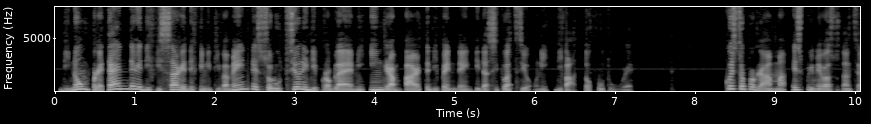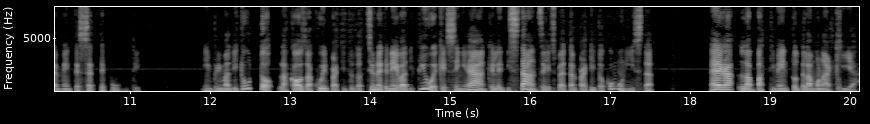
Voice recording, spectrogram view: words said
di non pretendere di fissare definitivamente soluzioni di problemi in gran parte dipendenti da situazioni di fatto future. Questo programma esprimeva sostanzialmente sette punti. In prima di tutto, la cosa a cui il Partito d'Azione teneva di più e che segnerà anche le distanze rispetto al Partito Comunista era l'abbattimento della monarchia.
